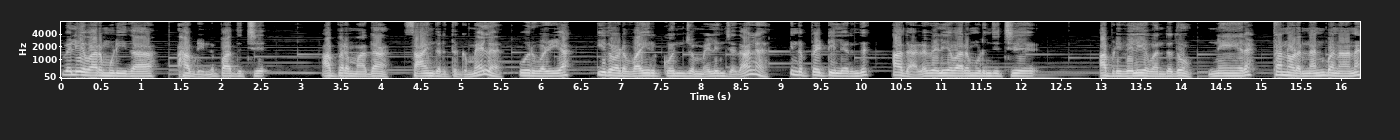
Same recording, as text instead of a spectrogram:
வெளியே வர முடியுதா அப்படின்னு பார்த்துச்சு. அப்புறமா தான் சாயந்தரத்துக்கு மேல ஒரு வழியா இதோட வயிறு கொஞ்சம் மெலிஞ்சதால இந்த பெட்டியில இருந்து அதால வெளியே வர முடிஞ்சிச்சு. அப்படி வெளியே வந்ததும் நேர தன்னோட நண்பனான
